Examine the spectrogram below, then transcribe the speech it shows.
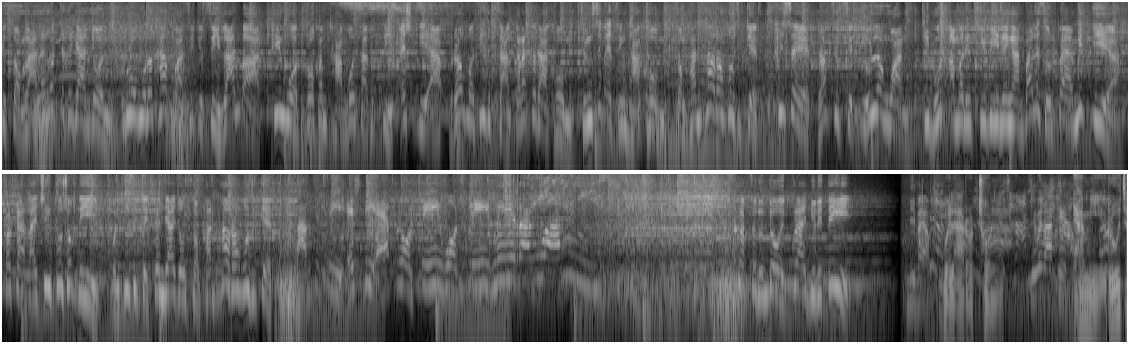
4.2 ล้าน และรถจักรยานยนต์ รวมมูลค่ากว่า 4.4 ล้านบาท เพียงโหวตโทรคำถามบน 34 HD App เริ่มวันที่ 13 กรกฎาคม ถึง 11 สิงหาคม 2567 พิเศษ รับสิทธิ์สิทธิ์ลุ้นรางวัลที่บูธอมรินทีวีในงานบ้านและสวนแฟร์มิดเยียประกาศรายชื่อผู้โชคดี วันที่ 17 กันยายน 2567 34 HD App โหลดฟรีโหวตฟรีมีรางวัลสนับสนุนโดย Grand Unity เวลารถชน ถ้ามีรู้ใจ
